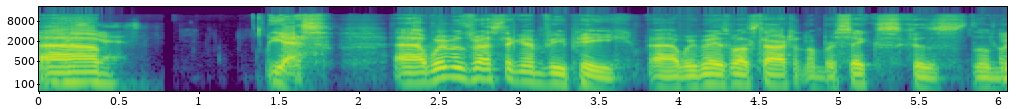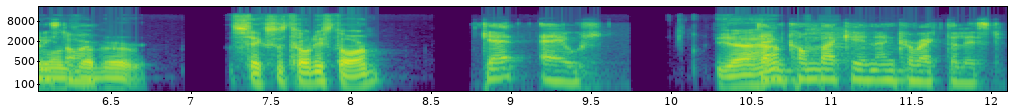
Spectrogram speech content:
Um, yes. Yes. Uh, women's wrestling MVP. Uh, we may as well start at number six because the Toni ones Storm. under six is Toni Storm. Get out. Yeah. Then come back in and correct the list.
